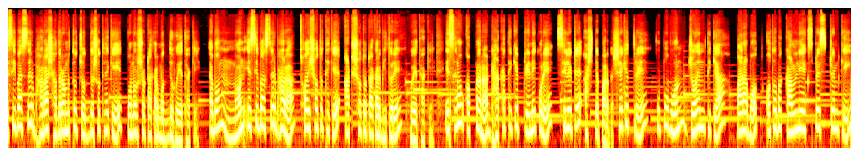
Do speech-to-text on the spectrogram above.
এসি বাসের ভাড়া সাধারণত চোদ্দশো থেকে পনেরোশো টাকার মধ্যে হয়ে থাকে এবং নন এসি বাসের ভাড়া ছয়শত থেকে আটশত টাকার ভিতরে হয়ে থাকে। এছাড়াও আপনারা ঢাকা থেকে ট্রেনে করে সিলেটে আসতে পারবেন। সেক্ষেত্রে উপবন, জয়ন্তিকা, পারাবত অথবা কালনী এক্সপ্রেস ট্রেনকেই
